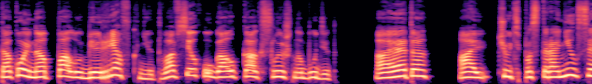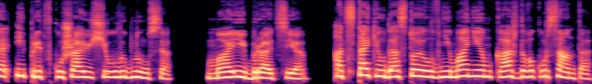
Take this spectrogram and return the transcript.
такой на палубе рявкнет, во всех уголках слышно будет. А это... Аль чуть посторонился и предвкушающе улыбнулся. «Мои братья!» Отстаки удостоил вниманием каждого курсанта.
